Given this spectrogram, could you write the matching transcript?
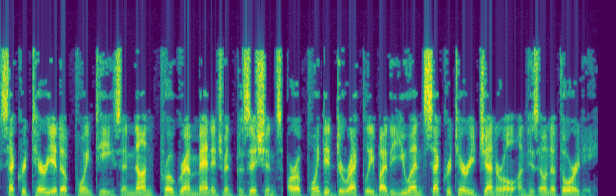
secretariat appointees and non-program management positions are appointed directly by the UN Secretary-General on his own authority.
